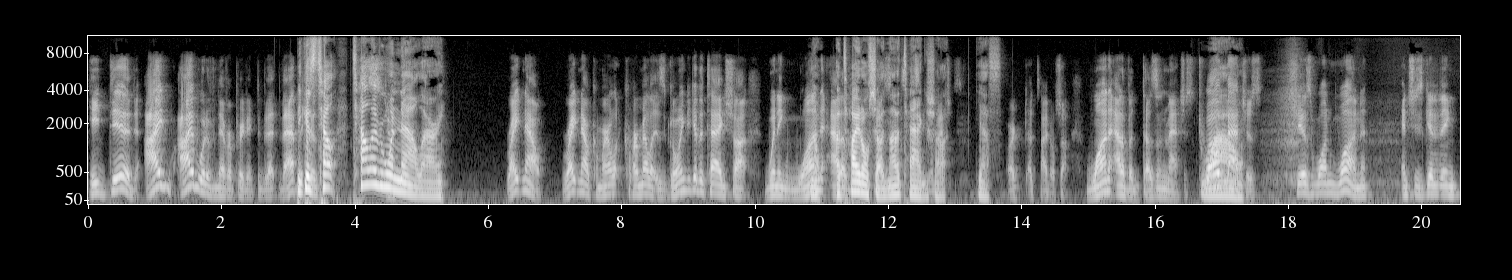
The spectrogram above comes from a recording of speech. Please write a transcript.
he did. I I would have never predicted that. That Because tell tell everyone now, Larry. right now, right now, Carmella Carmella is going to get a tag shot, winning one No, out a of title shot, not a tag shot. matches. Yes. or a title shot. One out of a dozen matches. 12 Wow. matches. She has won one, and she's getting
